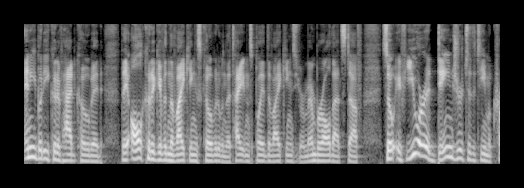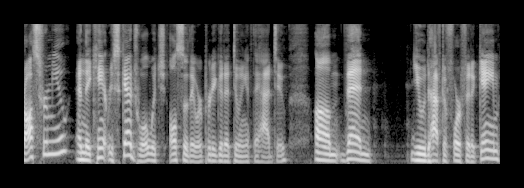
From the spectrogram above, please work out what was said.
anybody could have had COVID. They all could have given the Vikings COVID when the Titans played the Vikings. You remember all that stuff. So if you are a danger to the team across from you and they can't reschedule, which also they were pretty good at doing if they had to, um, then you would have to forfeit a game.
